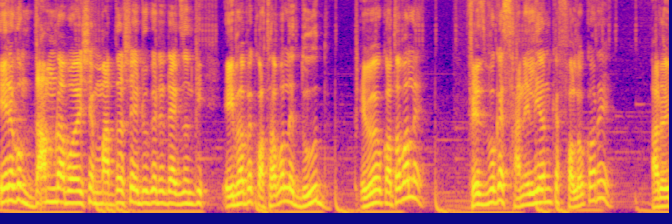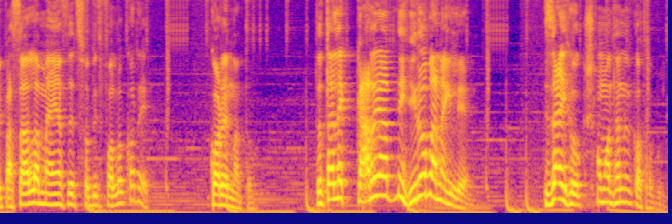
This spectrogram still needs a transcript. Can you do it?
এরকম দামড়া বয়সে মাদ্রাসা এডুকেটেড একজন কি এইভাবে কথা বলে দুধ? এইভাবে কথা বলে? ফেসবুকে সানি লিওনকে ফলো করে? আর ওই পাসাল্লাহ মায়াসের ছবি ফলো করে? করে না তো। তো তাহলে কারে আপনি হিরো বানাইলেন? যাই হোক, সমাধানের কথা বলি।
